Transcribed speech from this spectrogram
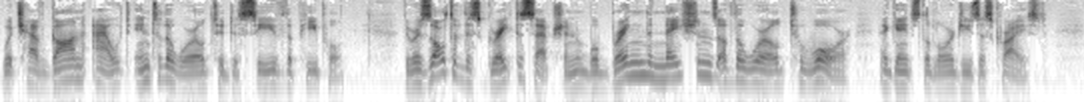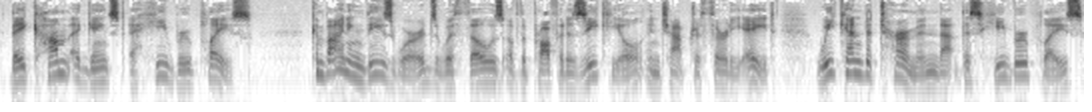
which have gone out into the world to deceive the people. The result of this great deception will bring the nations of the world to war against the Lord Jesus Christ. They come against a Hebrew place. Combining these words with those of the prophet Ezekiel in chapter 38, we can determine that this Hebrew place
